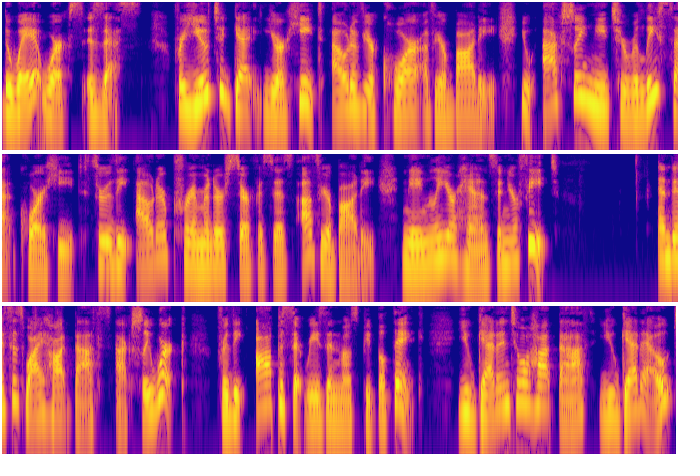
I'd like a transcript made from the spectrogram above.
The way it works is this. For you to get your heat out of your core of your body, you actually need to release that core heat through the outer perimeter surfaces of your body, namely your hands and your feet. And this is why hot baths actually work for the opposite reason most people think. You get into a hot bath, you get out,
